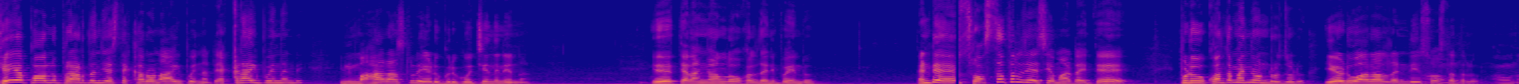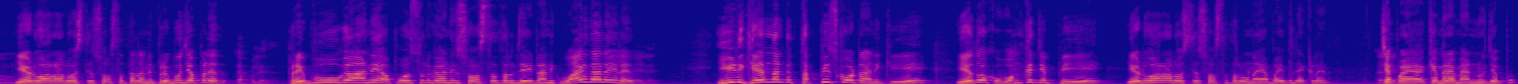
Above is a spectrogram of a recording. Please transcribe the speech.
కేఏ పాలు ప్రార్థన చేస్తే కరోనా ఆగిపోయిందంట. ఎక్కడ ఆగిపోయిందండి? మహారాష్ట్రలో ఏడుగురికి వచ్చింది నిన్న. ఏ తెలంగాణలో ఒకరు చనిపోయిండ్రు. అంటే స్వస్థతలు చేసే మాట అయితే ఇప్పుడు కొంతమంది ఉండరు చూడు ఏడు వారాలు రండి స్వస్థతలు. ఏడు వారాలు వస్తే స్వస్థతలని ప్రభు చెప్పలేదు. చెప్పలేదు. ప్రభువు కానీ అపోస్తులు కానీ స్వస్థతలు చేయడానికి వాయిదాలు వేయలేదు. వీడికి ఏంటంటే తప్పించుకోవటానికి ఏదో ఒక వంక చెప్పి ఏడు వారాలు వస్తే స్వస్థతలు ఉన్నాయా బైబిల్ ఎక్కడైనా? చెప్ప కెమెరామ్యాన్ నువ్వు చెప్పు.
